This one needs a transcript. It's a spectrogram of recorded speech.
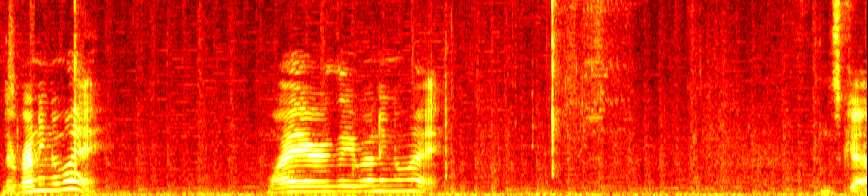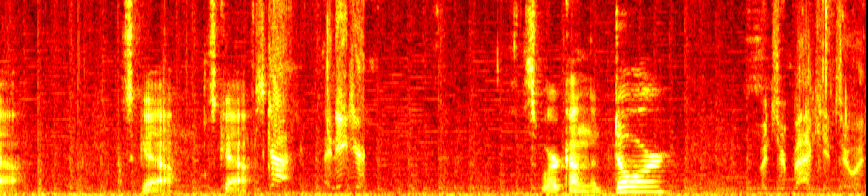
They're running away. Why are they running away? Let's go. Let's go. Let's go. Scott, I need your. Let's work on the door. Put your back into it.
